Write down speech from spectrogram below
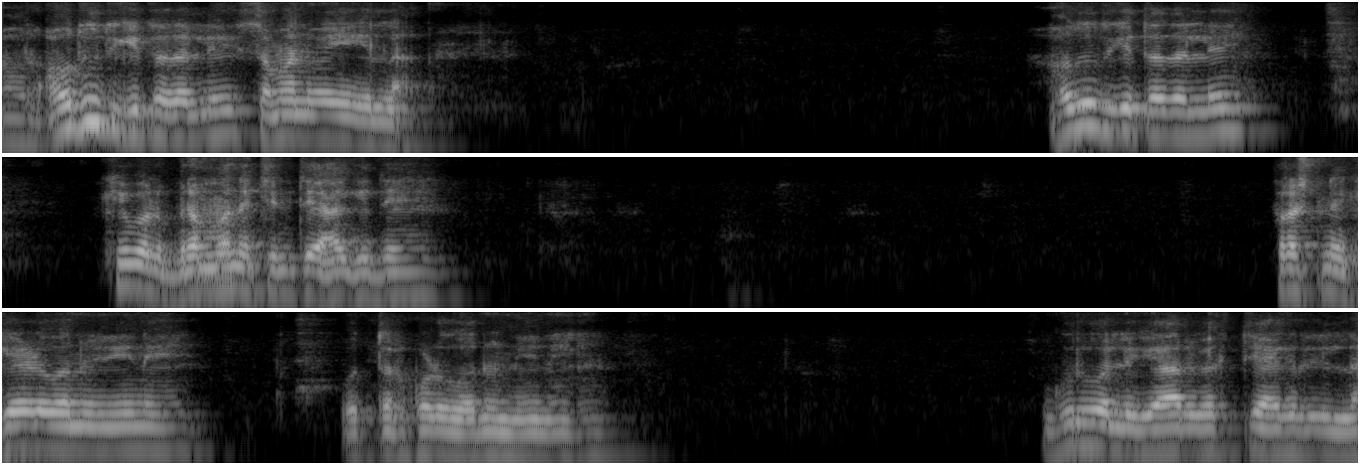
ಅವ್ರ ಅವಧೂತ ಗೀತದಲ್ಲಿ ಸಮನ್ವಯ ಇಲ್ಲ. ಅವಧೂತ ಗೀತದಲ್ಲಿ ಕೇವಲ ಬ್ರಹ್ಮನ ಚಿಂತೆ ಆಗಿದೆ. ಪ್ರಶ್ನೆ ಕೇಳುವನು ನೀನೇ. ಉತ್ತರ ಕೊಡುವನು ನೀನೇ. ಗುರುವಲ್ಲಿ ಯಾರು ವ್ಯಕ್ತಿಯಾಗಿರಲಿಲ್ಲ?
